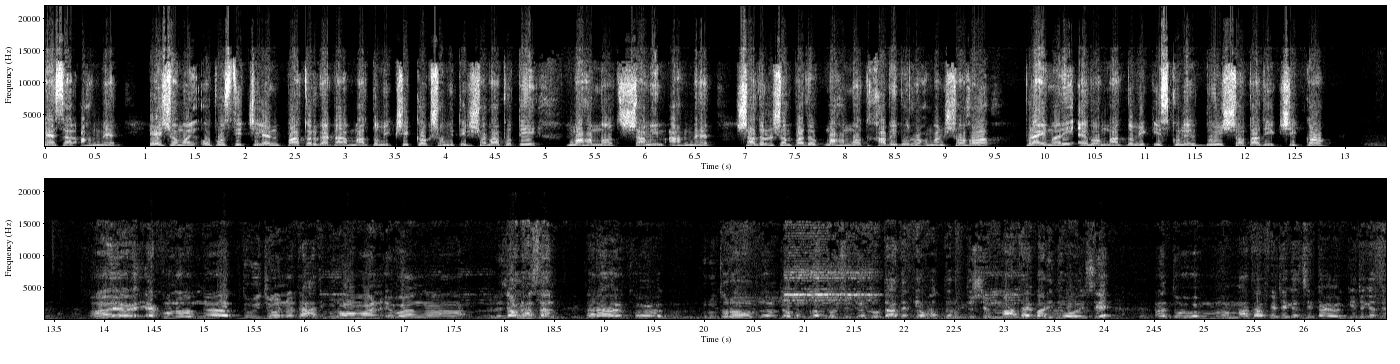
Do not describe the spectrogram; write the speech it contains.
নেসার আহমেদ। এই সময় উপস্থিত ছিলেন পাথরঘাটা মাধ্যমিক শিক্ষক সমিতির সভাপতি মোহাম্মদ শামীম আহমেদ, সাধারণ সম্পাদক মোহাম্মদ হাবিবুর রহমান সহ প্রাইমারি এবং মাধ্যমিক স্কুলের দুই শতাধিক শিক্ষক। এখনও দুইজন আতিকুর রহমান এবং রেজাউল হাসান, তারা গুরুতর জখম প্রাপ্ত হয়েছে। যেহেতু তাদেরকে হত্যার উদ্দেশ্যে মাথায় বাড়ি দেওয়া হয়েছে তো মাথা ফেটে গেছে কেটে গেছে,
